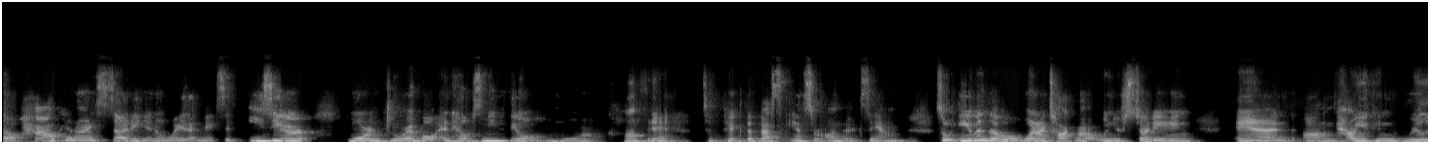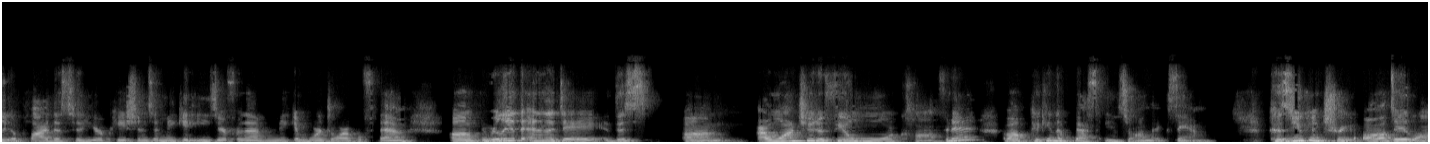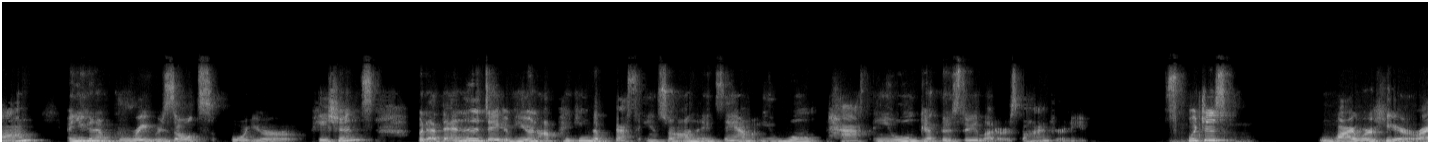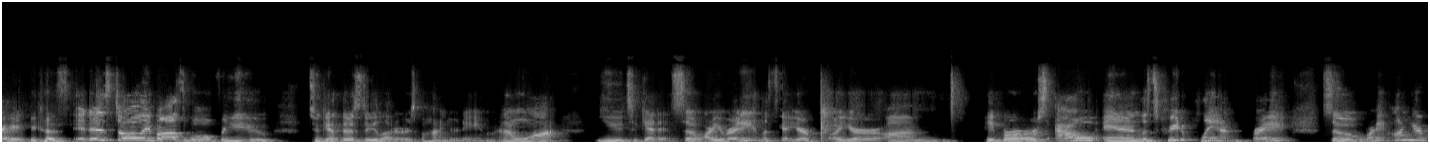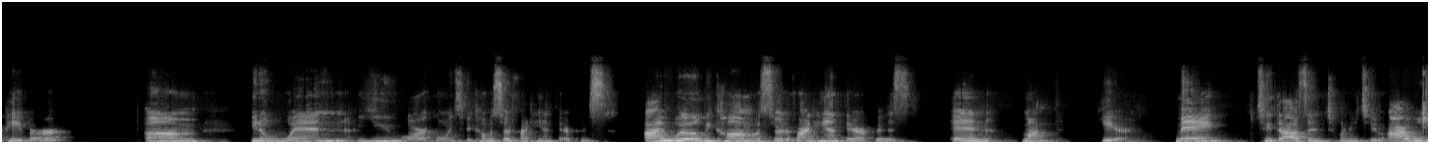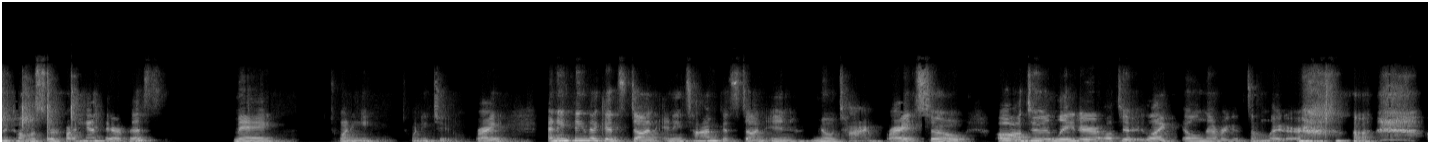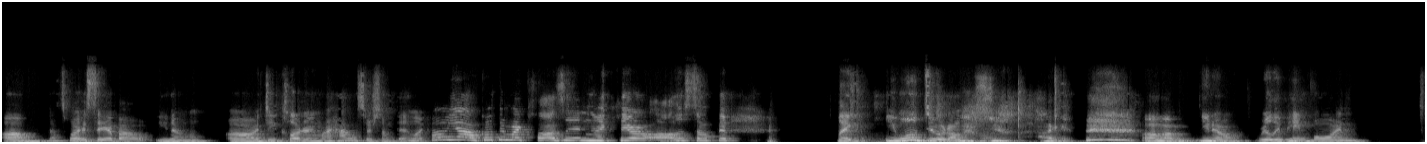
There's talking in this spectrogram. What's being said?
myself, how can I study in a way that makes it easier, more enjoyable, and helps me feel more confident to pick the best answer on the exam? So even though when I talk about when you're studying and um, how you can really apply this to your patients and make it easier for them make it more enjoyable for them, um, really at the end of the day, this um, I want you to feel more confident about picking the best answer on the exam because you can treat all day long and you can have great results for your patients. But at the end of the day, if you're not picking the best answer on the exam, you won't pass and you won't get those three letters behind your name, which is why we're here, right? Because it is totally possible for you to get those three letters behind your name. And I want you to get it. So are you ready? Let's get your, uh, your um, papers out and let's create a plan, right? So write on your paper, um, you know, when you are going to become a certified hand therapist. I will become a certified hand therapist in month, year, May 2022. I will become a certified hand therapist May 2022, right? Anything that gets done anytime gets done in no time, right? So, oh, I'll do it later. I'll do it like it'll never get done later. um, that's what I say about, you know, uh, decluttering my house or something like, oh, yeah, I'll go through my closet and like clear out all the stuff that like you won't do it unless you like, um, you know, really painful and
